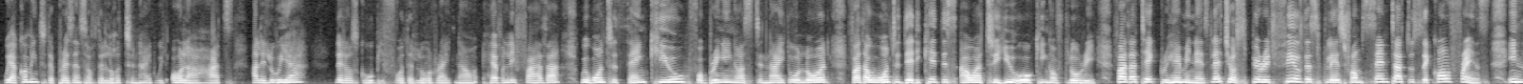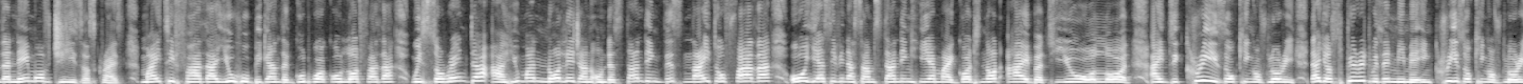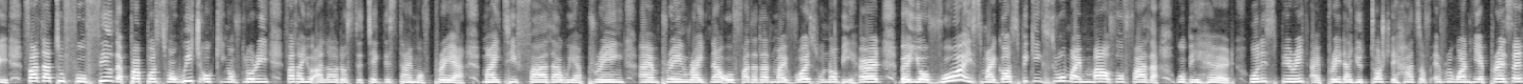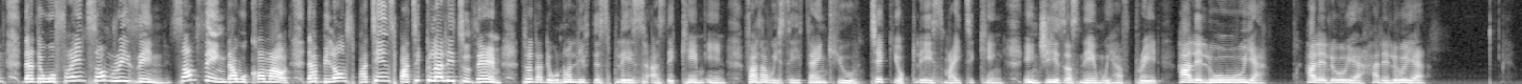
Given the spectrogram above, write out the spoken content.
We are coming to the presence of the Lord tonight with all our hearts. Hallelujah. Let us go before the Lord right now. Heavenly Father, we want to thank you for bringing us tonight, O Lord. Father, we want to dedicate this hour to you, O King of Glory. Father, take preeminence. Let your spirit fill this place from center to circumference in the name of Jesus Christ. Mighty Father, you who began the good work, O Lord, Father, we surrender our human knowledge and understanding this night, O Father. Oh, yes, even as I'm standing here, my God, not I, but you, O Lord. I decree increase, O King of glory, that your spirit within me may increase, O King of glory. Father, to fulfill the purpose for which, O King of glory, Father, you allowed us to take this time of prayer. Mighty Father, we are praying. I am praying right now, O Father, that my voice will not be heard, but your voice, my God, speaking through my mouth, O Father, will be heard. Holy Spirit, I pray that you touch the hearts of everyone here present, that they will find some reason, something that will come out that belongs, pertains particularly to them, so that they will not leave this place as they came in. Father, we say thank you. Take your place, mighty King. In Jesus' name we have prayed. Hallelujah. Hallelujah. Hallelujah.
